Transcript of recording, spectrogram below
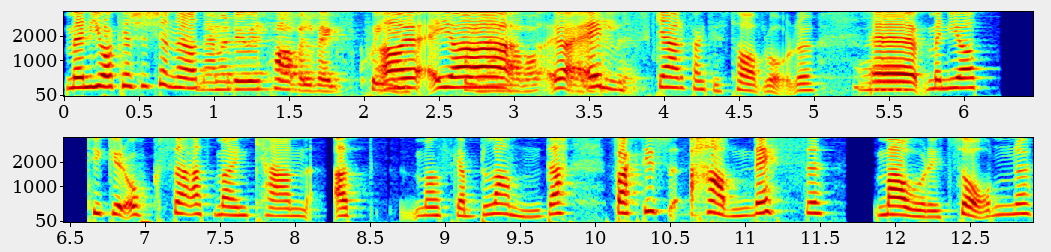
Men jag kanske känner att nej men du är tavelväggsqueen. Ja, jag, oss, jag, eh, älskar faktiskt tavlor. Mm. Eh, men jag tycker också att man kan, att man ska blanda. Faktiskt Hannes Mauritsson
